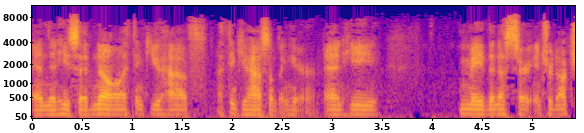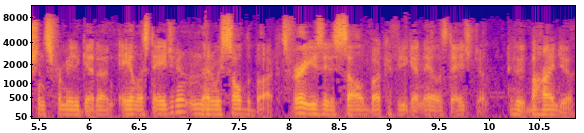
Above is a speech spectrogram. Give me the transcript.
And then he said, No, I think you have. I think you have something here. And he made the necessary introductions for me to get an A-list agent, and then we sold the book. It's very easy to sell a book if you get an A-list agent who behind you.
